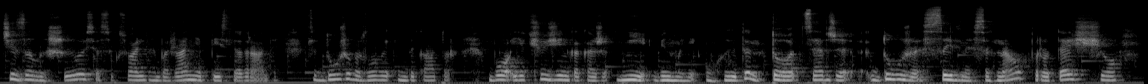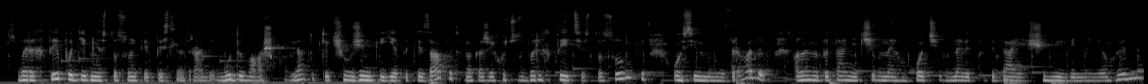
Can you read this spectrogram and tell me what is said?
чи залишилося сексуальне бажання після зради. Це дуже важливий індикатор. Бо якщо жінка каже ні, він мені огиден, то це вже дуже сильний сигнал про те, що Зберегти подібні стосунки після зради буде важко. Да? Тобто, якщо у жінки є такий запит, вона каже: Я хочу зберегти ці стосунки, ось він мені зрадив, але на питання, чи вона його хоче, вона відповідає, що ні, він мені огидний,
